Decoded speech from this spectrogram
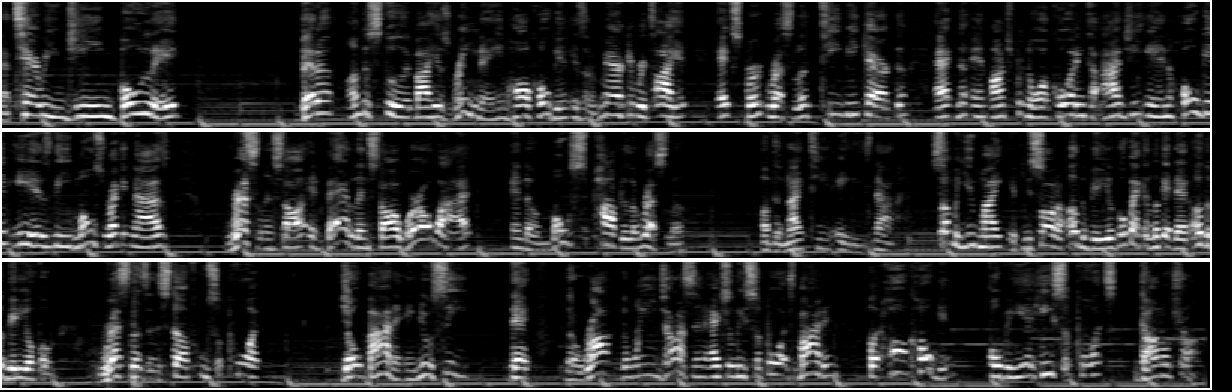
Now, Terry Eugene Bollea, better understood by his ring name, Hulk Hogan, is an American retired expert wrestler, TV character, actor, and entrepreneur. According to IGN, Hogan is the most recognized wrestling star and battling star worldwide and the most popular wrestler of the 1980s. Now, some of you might, if you saw the other video, go back and look at that other video for wrestlers and stuff who support Joe Biden, and you'll see that The Rock, Dwayne Johnson, actually supports Biden, but Hulk Hogan over here, he supports Donald Trump.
